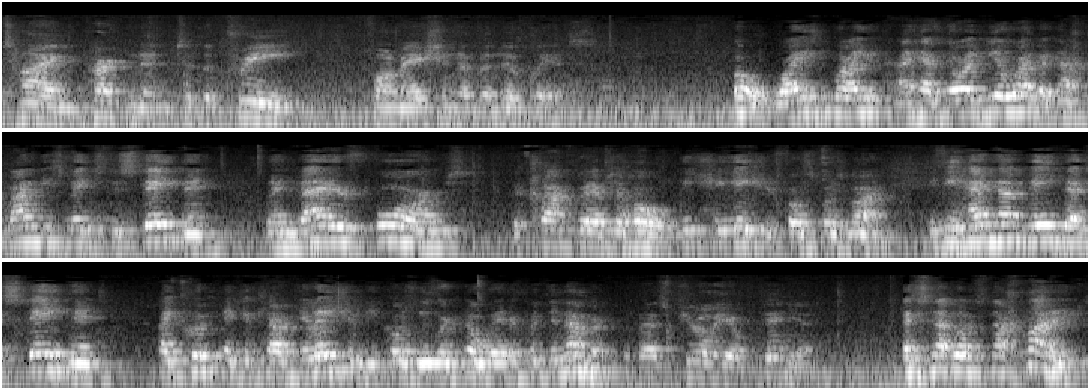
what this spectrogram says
time pertinent to the pre-formation of a nucleus? Oh, why, why, I have no idea why, but Nachmanides makes the statement, when matter forms, the clock grabs a hold. If he had not made that statement, I couldn't make a calculation because we wouldn't know where to put the number. But that's purely opinion. It's not, well, it's Nachmanides.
